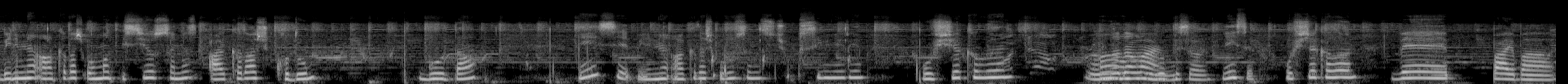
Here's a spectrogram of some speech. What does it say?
Benimle arkadaş olmak istiyorsanız arkadaş kodum burada. Neyse benimle arkadaş olursanız çok sevinirim. Hoşça kalın. Onda Aa, da var. Neyse hoşça kalın ve bay bay.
